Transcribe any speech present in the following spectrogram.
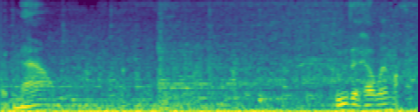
But now, who the hell am I?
